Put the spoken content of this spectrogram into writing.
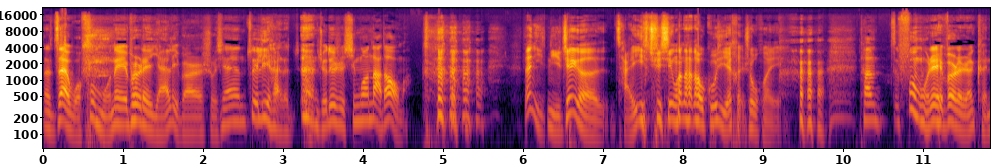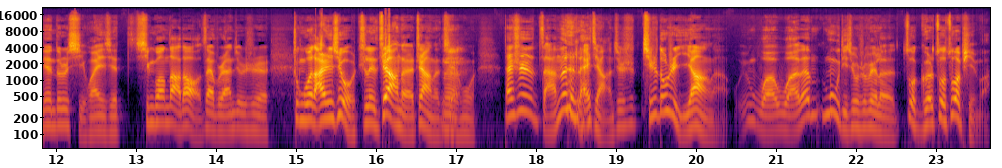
那在我父母那一辈的眼里边，首先最厉害的 绝对是星光大道嘛。那你你这个才艺去星光大道，估计也很受欢迎。他父母这一辈的人肯定都是喜欢一些星光大道，再不然就是中国达人秀之类的这样的这样的节目。但是咱们来讲，就是其实都是一样的。我我的目的就是为了做歌做作品嘛，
